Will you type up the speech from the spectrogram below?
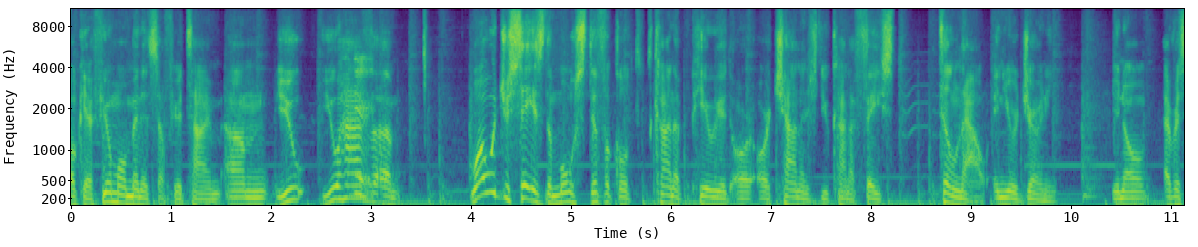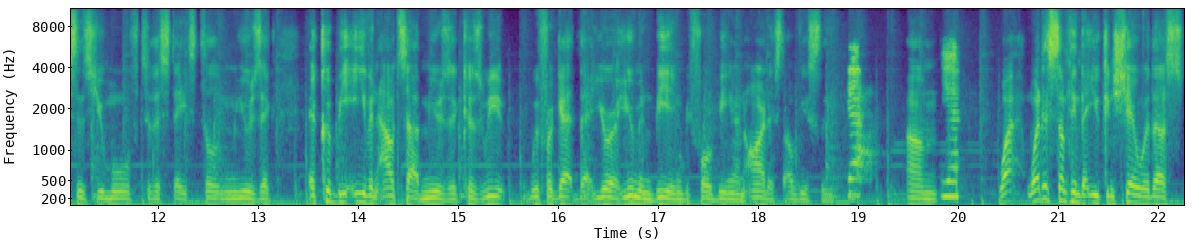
Okay, a few more minutes of your time. Um, you you have um, what would you say is the most difficult kind of period or or challenge you kind of faced till now in your journey? You know, ever since you moved to the states, till music. It could be even outside music because we we forget that you're a human being before being an artist, obviously. Yeah. Um, Yeah. What what is something that you can share with us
